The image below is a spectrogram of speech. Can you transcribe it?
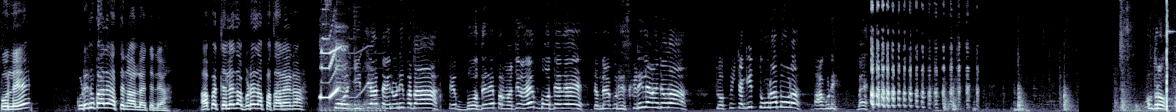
ਭੋਲੇ, ਕੁੜੀ ਨੂੰ ਕਾਹਦੇ ਹੱਥ ਨਾਲ ਲੈ ਚੱਲਿਆ? ਆਪਾਂ ਚੱਲੇ ਦਾ ਬੜੇ ਦਾ ਪਤਾ ਲੈਣਾ। ਉਹ ਜੀਤਿਆ, ਤੈਨੂੰ ਨਹੀਂ ਪਤਾ। ਇਹ ਬੋਦੇ ਦੇ ਪ੍ਰਵਚਨ ਹੋਏ, ਬੋਦੇ ਦੇ। ਤੇ ਮੈਂ ਕੋਈ ਰਿਸਕ ਨਹੀਂ ਲੈਣਾ ਚਾਹੁੰਦਾ। ਚੋਪੀ, ਚੰਗੀ, ਤੂੰ ਨਾ ਬੋਲ। ਆ ਗੁੱਡੀ ਬੈ ਉਧਰੋਂ।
